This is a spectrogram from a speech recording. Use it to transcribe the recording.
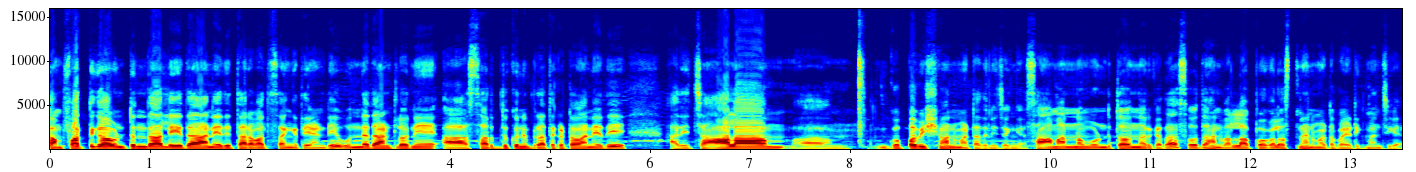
కంఫర్ట్గా ఉంటుందా లేదా అనేది తర్వాత సంగతి అండి. ఉన్న దాంట్లోనే ఆ సర్దుకుని బ్రతకటం అనేది అది చాలా గొప్ప విషయం అనమాట అది నిజంగా. సామ అన్నం వండుతూ ఉన్నారు కదా సో దానివల్ల ఆ పొగలు వస్తున్నాయి అనమాట బయటికి మంచిగా.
